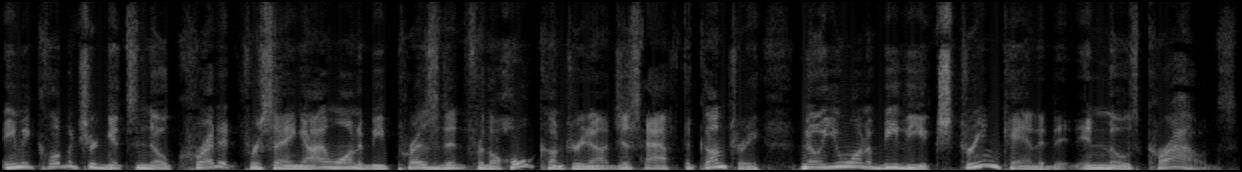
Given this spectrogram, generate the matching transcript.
Amy Klobuchar gets no credit for saying, I want to be president for the whole country, not just half the country. No, you want to be the extreme candidate in those crowds.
